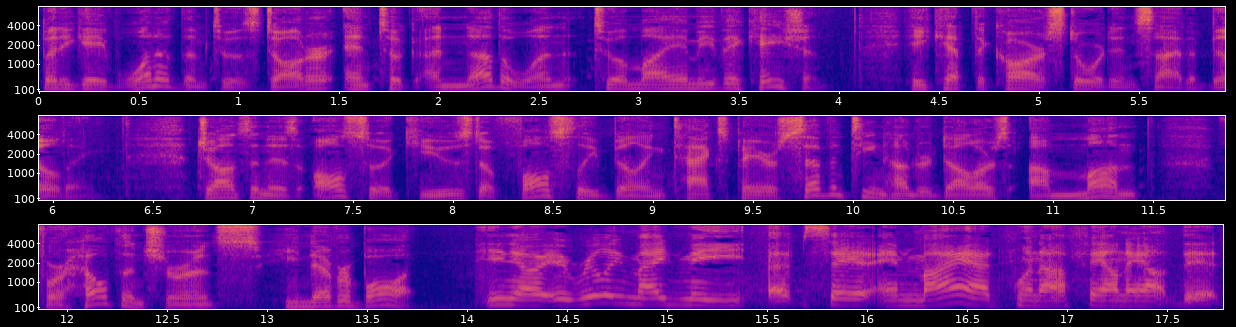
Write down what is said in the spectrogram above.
but he gave one of them to his daughter and took another one to a Miami vacation. He kept the car stored inside a building. Johnson is also accused of falsely billing taxpayers $1,700 a month for health insurance he never bought. You know, it really made me upset and mad when I found out that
